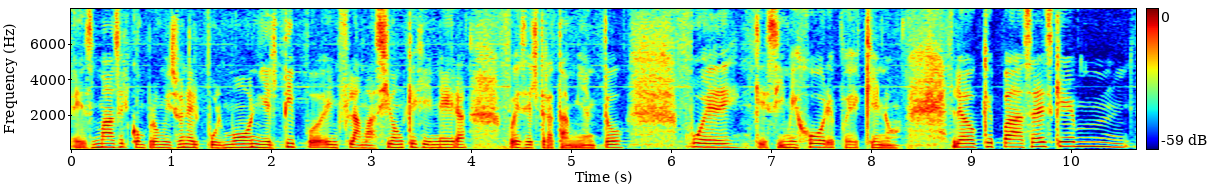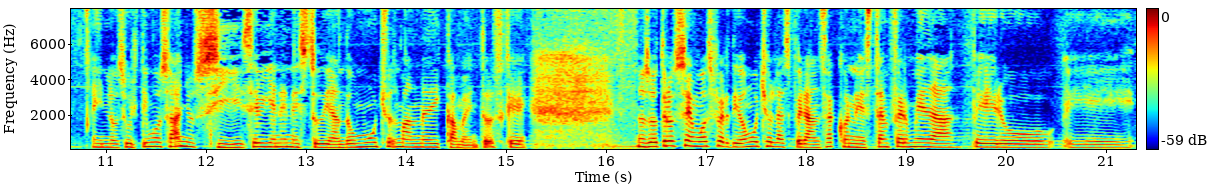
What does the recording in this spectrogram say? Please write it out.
es más el compromiso en el pulmón y el tipo de inflamación que genera, pues el tratamiento puede que sí mejore, puede que no. Lo que pasa es que mm, en los últimos años sí se vienen estudiando muchos más medicamentos que nosotros hemos perdido mucho la esperanza con esta enfermedad, pero eh,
